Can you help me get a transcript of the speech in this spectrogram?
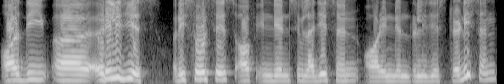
or the uh, religious resources of Indian civilization or Indian religious tradition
